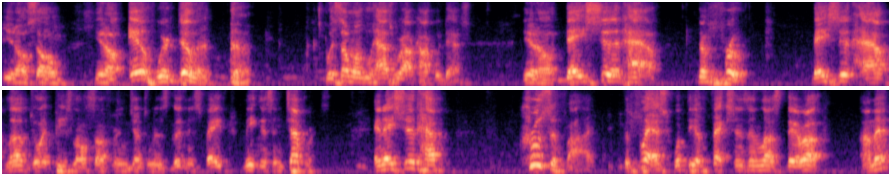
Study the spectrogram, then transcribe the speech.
You know, so, you know, if we're dealing with someone who has Ruach HaKodesh, you know, they should have the fruit they should have love, joy, peace, long suffering, gentleness, goodness, faith, meekness, and temperance. And they should have crucified the flesh with the affections and lust thereof. Amen.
